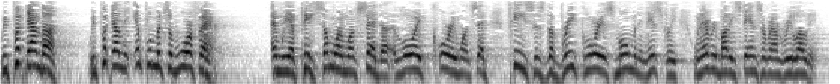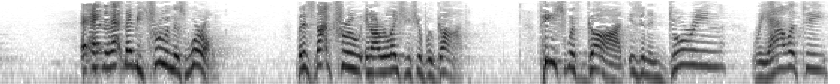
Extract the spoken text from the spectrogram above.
we put down the, we put down the implements of warfare. And we have peace. Someone once said, uh, Lloyd Cory once said, peace is the brief, glorious moment in history when everybody stands around reloading. And, and that may be true in this world, but it's not true in our relationship with God. Peace with God is an enduring reality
